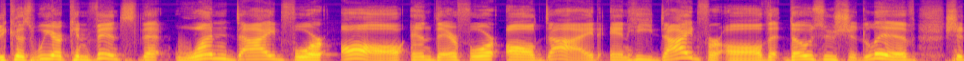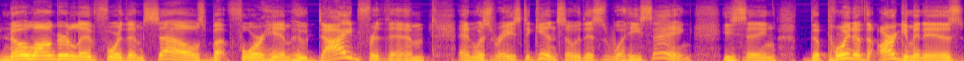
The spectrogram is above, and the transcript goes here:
because we are convinced that one died for all, and therefore all died, and he died for all, that those who should live should no longer live for themselves, but for him who died for them and was raised again. So, this is what he's saying. He's saying the point of the argument is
